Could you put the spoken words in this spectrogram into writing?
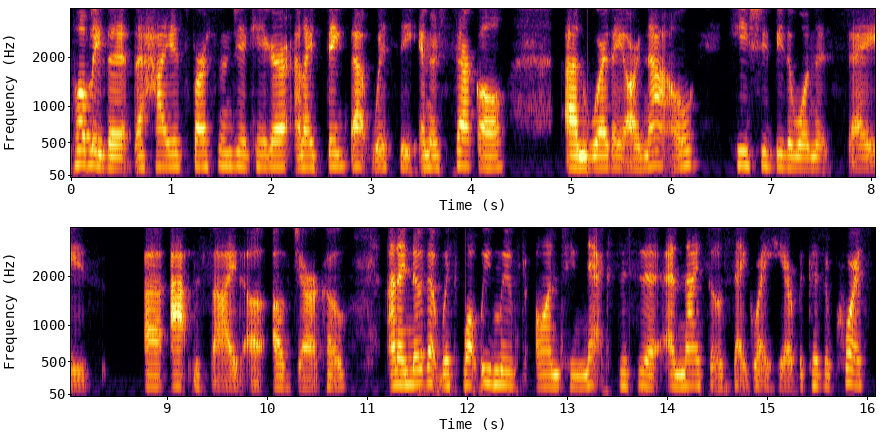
probably the the highest person in Jake Hager, and I think that with the inner circle and where they are now, he should be the one that stays uh, at the side of, of, Jericho. And I know that with what we moved on to next, this is a, a, nice little segue here because, of course,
